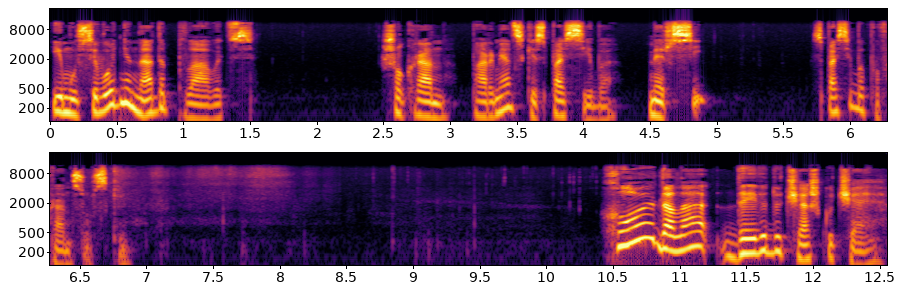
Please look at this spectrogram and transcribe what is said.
Ему сегодня надо плавать. Шокран по-армянски спасибо. Мерси. Спасибо по-французски. Хлоя дала Дэвиду чашку чая.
